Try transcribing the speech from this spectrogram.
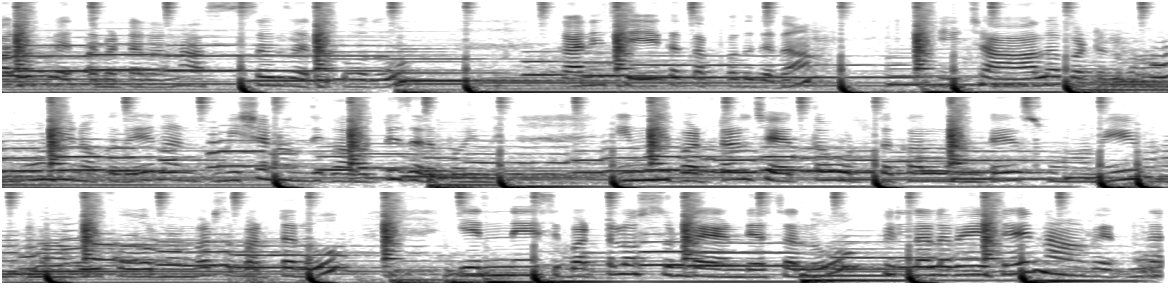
పరుపులు ఎత్తి పెట్టాలన్నా అస్సలు సరిపోదు. కానీ చేయక తప్పదు కదా. ఈ చాలా బట్టలు అమ్మో నేను ఒకవేళ మిషన్ ఉంది కాబట్టి సరిపోయింది. ఇన్ని బట్టలు చేత్తో ఉతకాలంటే స్వామి మావి ఫోర్ మెంబర్స్ బట్టలు ఎన్నేసి బట్టలు వస్తుంటాయండి అసలు. పిల్లలవి అయితే నా నా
